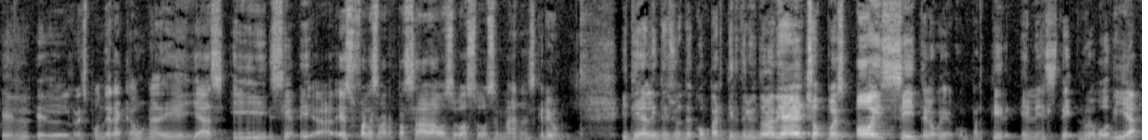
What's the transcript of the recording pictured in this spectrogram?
el, responder a cada una de ellas y eso fue la semana pasada o hace dos semanas creo y tenía la intención de compartírtelo y no lo había hecho. Pues hoy sí te lo voy a compartir en este nuevo día.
